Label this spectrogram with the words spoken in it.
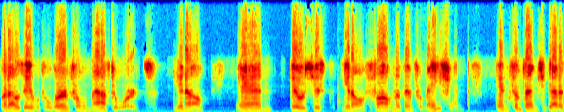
but I was able to learn from him afterwards. You know, and it was just you know a fountain of information. And sometimes you got to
